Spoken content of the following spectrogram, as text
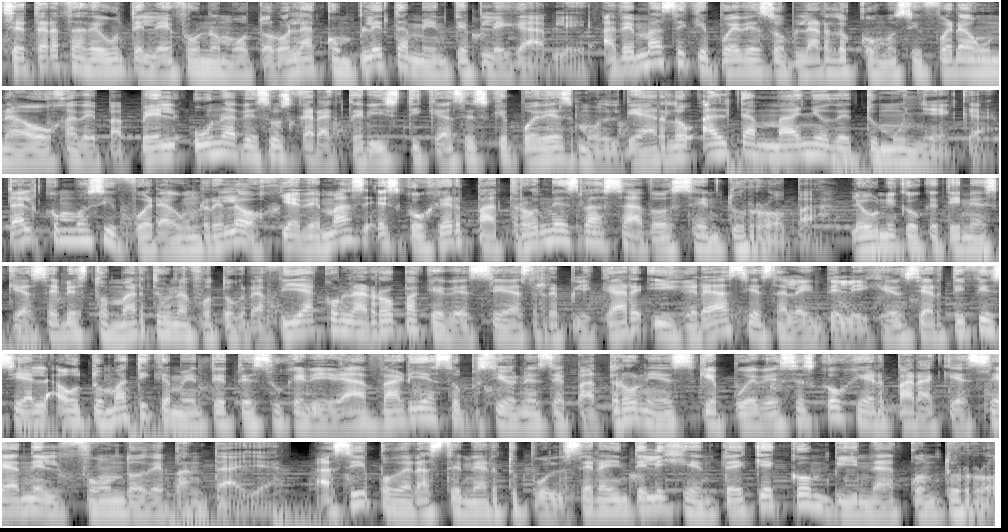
Se trata de un teléfono Motorola completamente plegable, además de que puedes doblarlo como si fuera una hoja de papel, una de sus características es que puedes moldearlo al tamaño de tu muñeca, tal como si fuera un reloj, y además escoger patrones basados en tu ropa. Lo único que tienes que hacer es tomarte una fotografía con la ropa que deseas replicar y gracias a la inteligencia artificial automáticamente te sugerirá varias opciones de patrones que puedes escoger para que sean el fondo de pantalla. Así podrás tener tu pulsera inteligente que combina con tu ropa.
